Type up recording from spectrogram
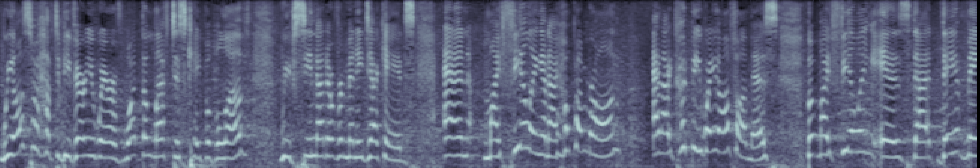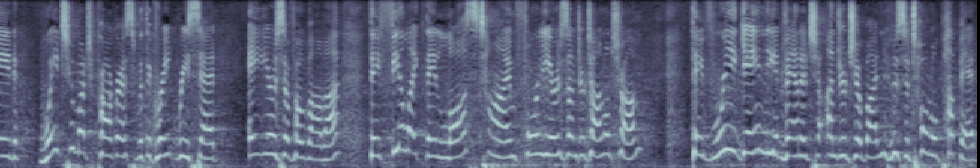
we also have to be very aware of what the left is capable of. We've seen that over many decades. And my feeling, and I hope I'm wrong, and I could be way off on this, but my feeling is that they have made way too much progress with the Great Reset, eight years of Obama. They feel like they lost time four years under Donald Trump. They've regained the advantage under Joe Biden, who's a total puppet.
